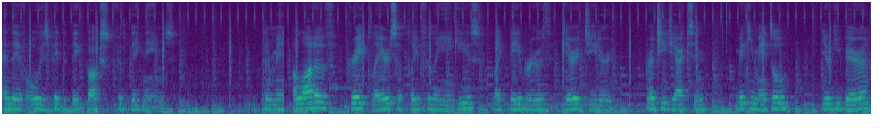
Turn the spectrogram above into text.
and they have always paid the big bucks for the big names. Man- a lot of great players have played for the Yankees, like Babe Ruth, Derek Jeter, Reggie Jackson, Mickey Mantle, Yogi Berra,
